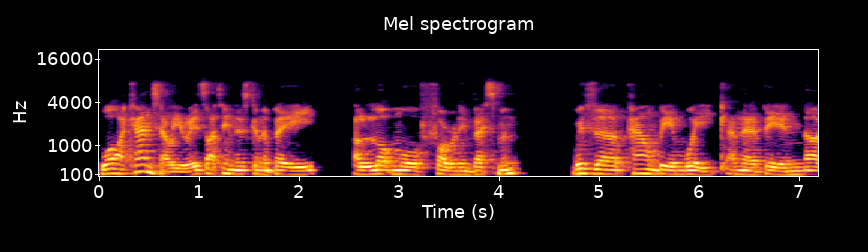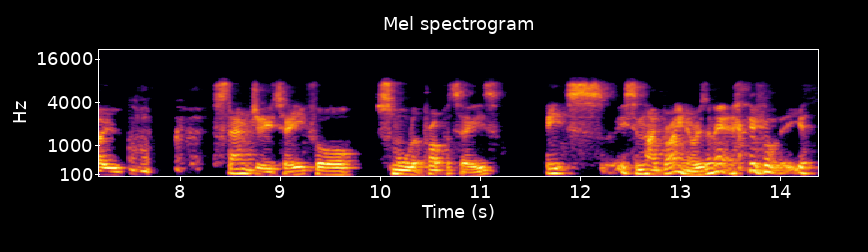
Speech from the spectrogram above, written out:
what I can tell you is I think there's going to be a lot more foreign investment with the pound being weak and there being no stamp duty for smaller properties. It's it's a no brainer, isn't it?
